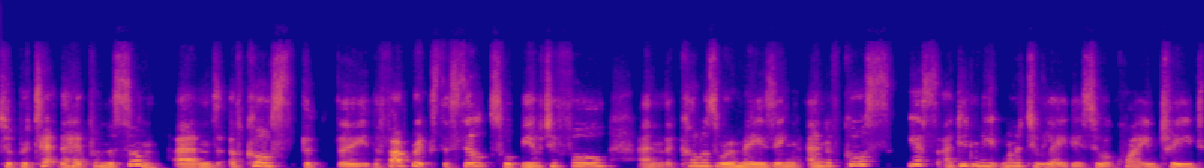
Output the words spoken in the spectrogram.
to protect the head from the sun. And of course, the, the, the fabrics, the silks were beautiful and the colours were amazing. And of course, yes, I did meet one or two ladies who were quite intrigued.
